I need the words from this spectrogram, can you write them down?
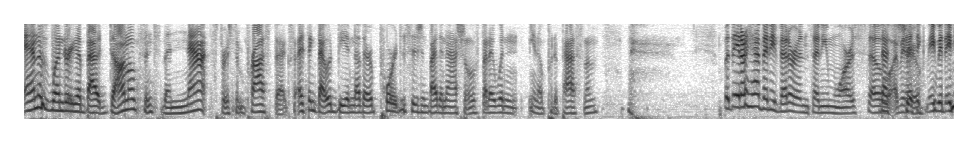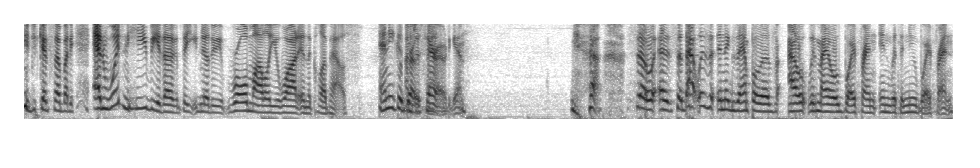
Anna's wondering about Donaldson to the Nats for some prospects. I think that would be another poor decision by the Nationals, but I wouldn't, you know, put it past them. But they don't have any veterans anymore, so That's I mean, I think maybe they need to get somebody. And wouldn't he be the, the you know the role model you want in the clubhouse? And he could grow just his hair out again. Yeah. So, uh, so that was an example of out with my old boyfriend, in with a new boyfriend.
